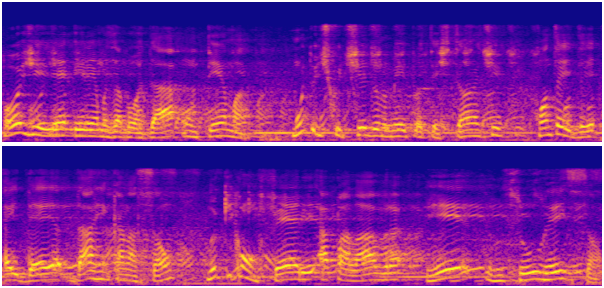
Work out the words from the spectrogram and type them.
Hoje iremos abordar um tema muito discutido no meio protestante quanto à ideia da reencarnação no que confere a palavra ressurreição,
